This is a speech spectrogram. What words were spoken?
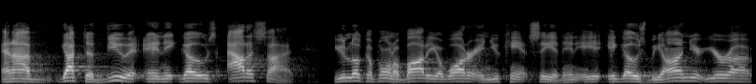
and I've got to view it, and it goes out of sight. You look upon a body of water and you can't see it, and it, it goes beyond your your uh,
